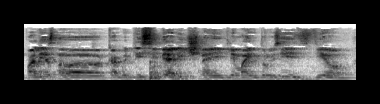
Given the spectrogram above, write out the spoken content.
полезного как бы для себя лично и для моих друзей сделал.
